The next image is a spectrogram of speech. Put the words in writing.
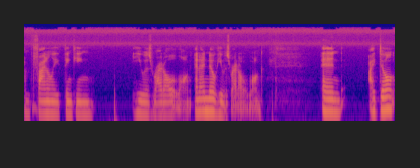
I'm finally thinking he was right all along. And I know he was right all along. And I don't,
